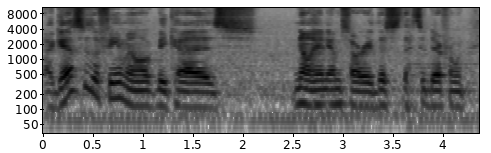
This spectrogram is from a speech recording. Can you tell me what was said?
I guess, is a female because no, Andy, I'm sorry, this that's a different one.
